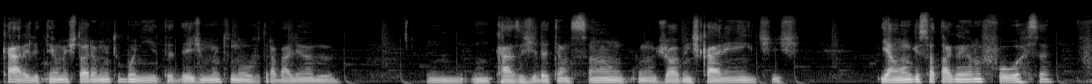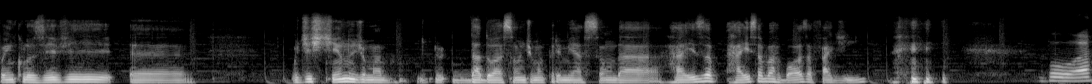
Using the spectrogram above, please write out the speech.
cara, ele tem uma história muito bonita, desde muito novo trabalhando em, em casas de detenção, com jovens carentes. E a ONG só tá ganhando força. Foi, inclusive, é, o destino de uma, da doação de uma premiação da Raíssa, Raíssa Barbosa, Fadinho. Boa.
